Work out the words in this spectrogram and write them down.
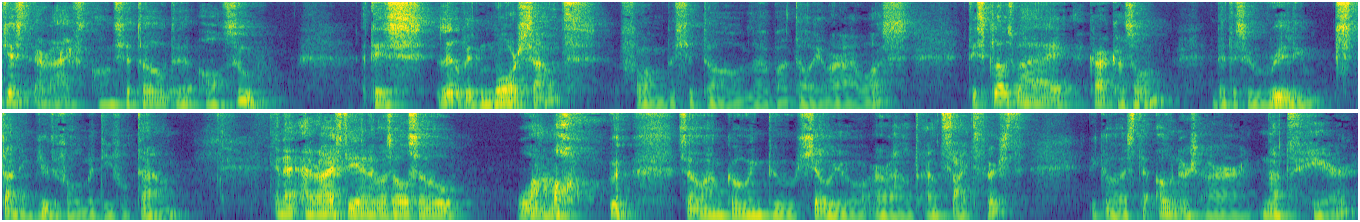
Just arrived on Chateau de Alzau. It is a little bit more south from the Chateau Le Bataille where I was. It is close by Carcassonne. That is a really stunning, beautiful medieval town. And I arrived here and I was also, wow. so I'm going to show you around outside first because the owners are not here,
